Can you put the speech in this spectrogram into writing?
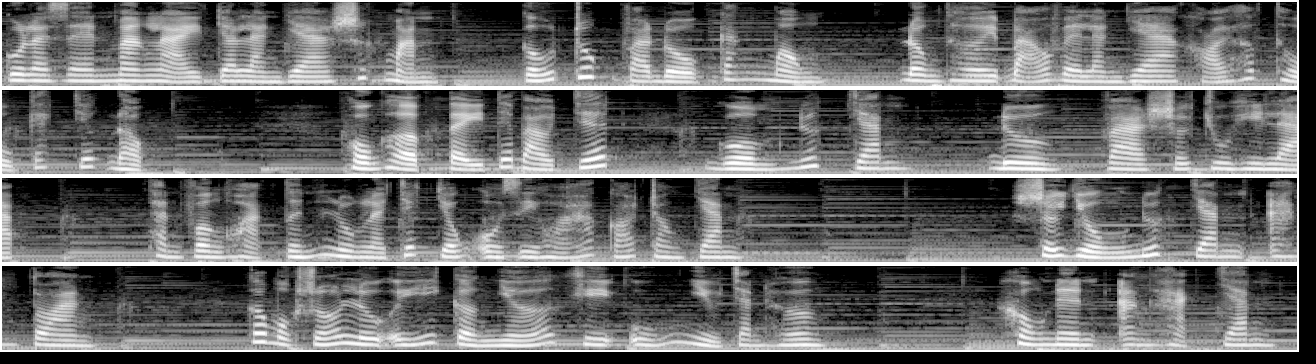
Collagen mang lại cho làn da sức mạnh, cấu trúc và độ căng mọng, đồng thời bảo vệ làn da khỏi hấp thụ các chất độc. Hỗn hợp tẩy tế bào chết gồm nước chanh, đường và sữa chua Hy Lạp thành phần hoạt tính luôn là chất chống oxy hóa có trong chanh. Sử dụng nước chanh an toàn. Có một số lưu ý cần nhớ khi uống nhiều chanh hơn. Không nên ăn hạt chanh,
